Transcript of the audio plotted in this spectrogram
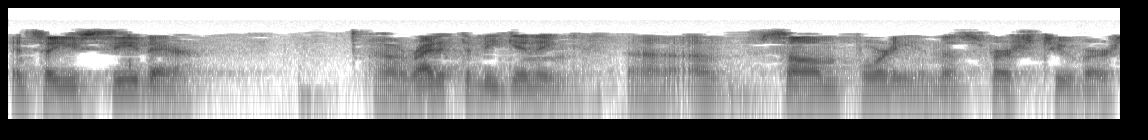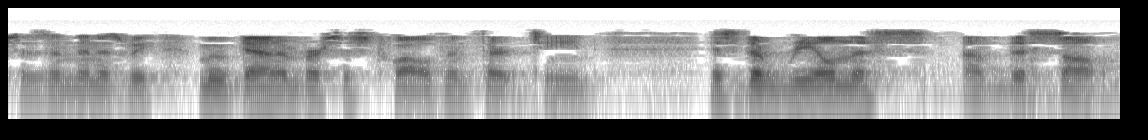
And so you see there, uh, right at the beginning uh, of Psalm 40 in those first two verses, and then as we move down in verses 12 and 13, is the realness of this psalm,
